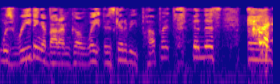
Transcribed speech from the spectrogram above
was reading about it, I'm going, wait, there's going to be puppets in this, and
